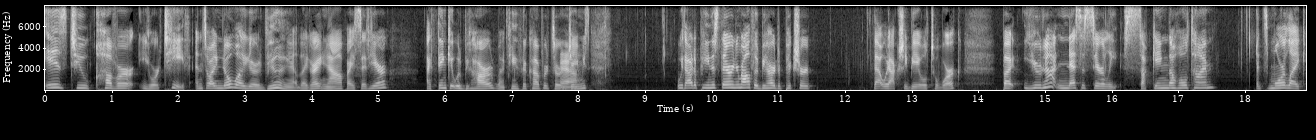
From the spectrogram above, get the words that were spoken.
is to cover your teeth. And so I know while you're doing it, like right now, if I sit here, I think it would be hard. My teeth are covered, so Yeah. Jamie's. Without a penis there in your mouth, it'd be hard to picture that would actually be able to work. But you're not necessarily sucking the whole time. It's more like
